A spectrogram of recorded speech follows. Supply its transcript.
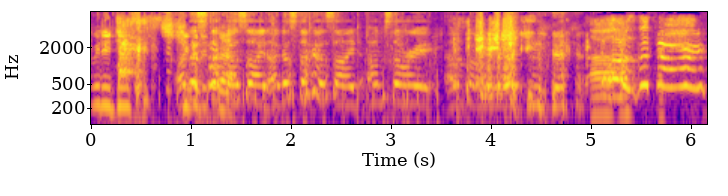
Really do I got stuck stuff. outside. I got stuck outside. I'm sorry. I'm sorry. Uh, Close the door!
